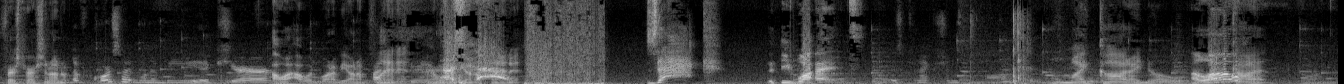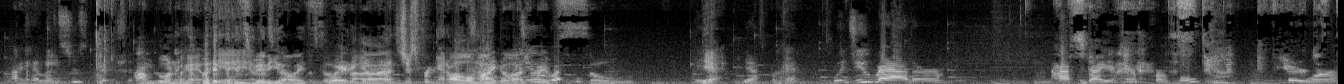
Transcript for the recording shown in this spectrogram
First person on a. Of course, I'd want to be a cure. I, I would want to be on a planet. I want to be on a planet. Zach! He what? This connection's on. Oh my god, I know. Hello? God. I Okay, hate- let's just finish it. I'm going to Okay, quit yeah, yeah, this yeah, video. let's go, I let's go. swear to Uh, God. Let's just forget about oh my Zach. gosh, I'm so. Yeah. Yeah. Okay. Would you rather have to dye your hair purple or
